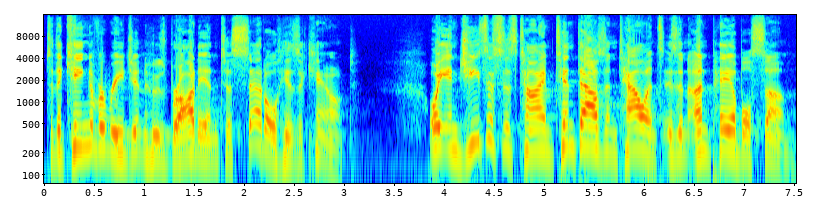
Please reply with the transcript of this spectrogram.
to the king of a region who's brought in to settle his account. Boy, in Jesus' time, 10,000 talents is an unpayable sum.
